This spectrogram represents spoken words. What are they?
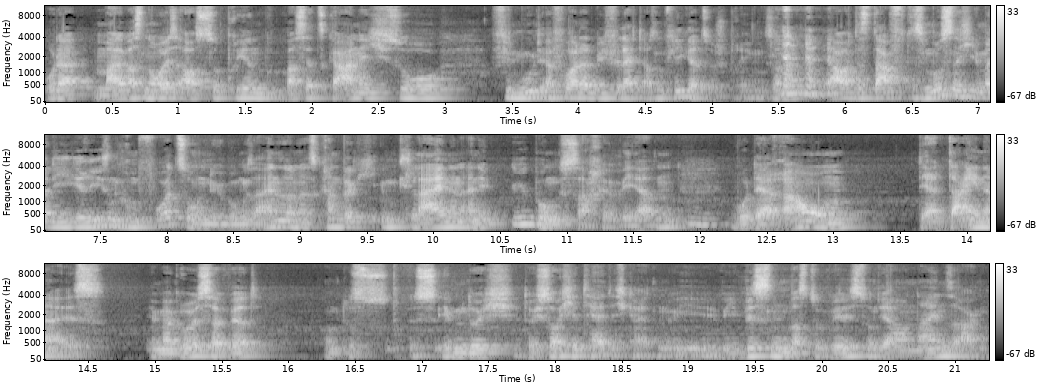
Oder mal was Neues auszuprobieren, was jetzt gar nicht so viel Mut erfordert, wie vielleicht aus dem Flieger zu springen. Sondern ja, auch das darf, das muss nicht immer die riesen Komfortzonenübung sein, sondern es kann wirklich im Kleinen eine Übungssache werden, mhm. wo der Raum, der deiner ist, immer größer wird und es ist eben durch, durch solche Tätigkeiten wie, wie Wissen, was du willst und Ja und Nein sagen,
